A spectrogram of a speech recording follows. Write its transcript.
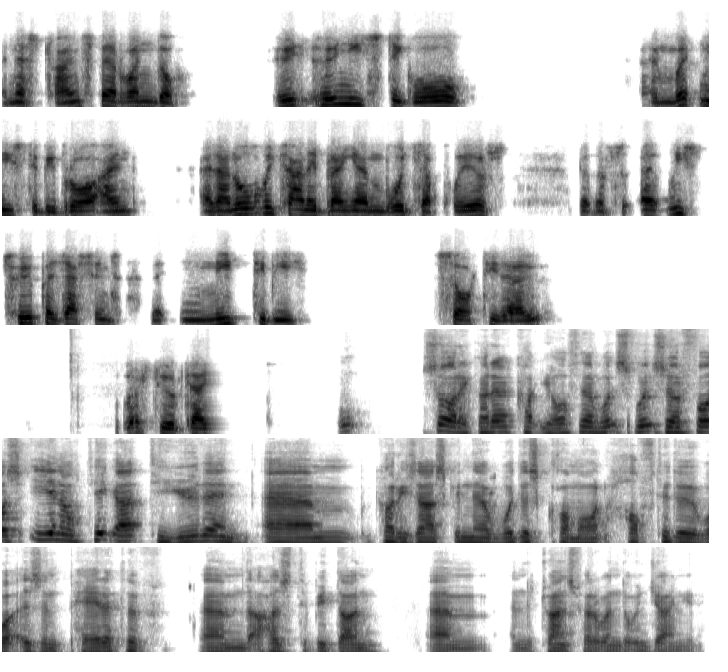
in this transfer window? Who who needs to go and what needs to be brought in? And I know we can't bring in loads of players, but there's at least two positions that need to be sorted out. What's your guy? Oh, sorry, Curry, I cut you off there. What's what's your thoughts, Iain? I'll take that to you then. Um, Curry's asking there, what does Clement have to do? What is imperative um, that has to be done um, in the transfer window in January?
